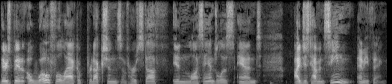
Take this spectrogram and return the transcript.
there's been a woeful lack of productions of her stuff in Los Angeles and I just haven't seen anything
